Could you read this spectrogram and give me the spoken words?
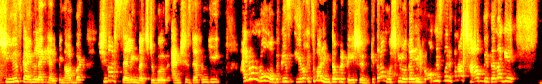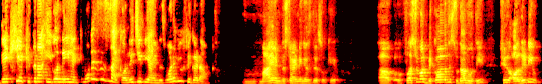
she is kind like helping out but she not selling vegetables and she is definitely I don't know because you know it's about interpretation कितना मुश्किल होता है कि लोग इस पर इतना छाप देते हैं ना कि देखिए कितना ईगो नहीं है what is this psychology behind this what have you figured out my understanding is this okay? Uh, first of all because it's sudha Murthy, she's already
